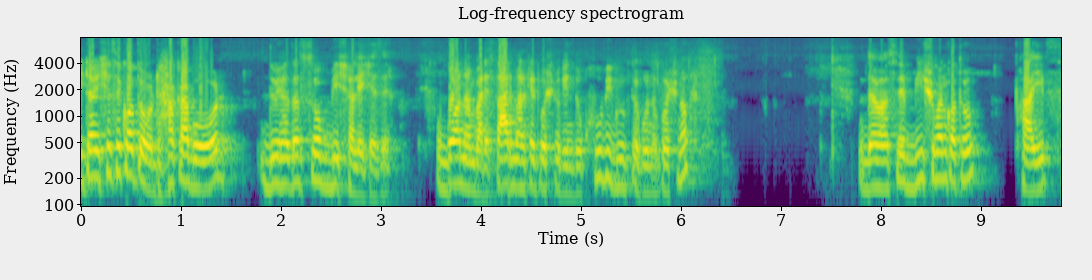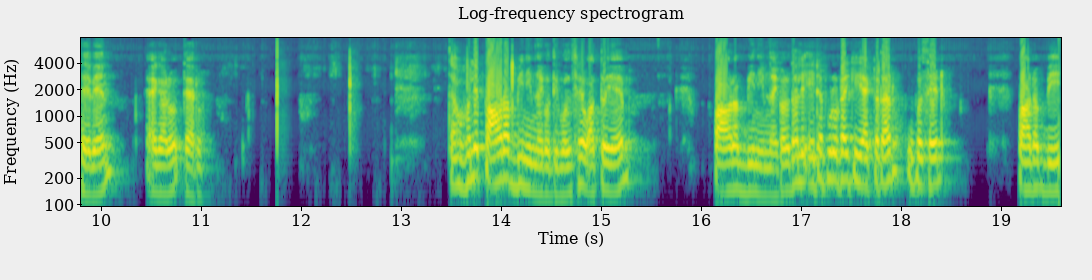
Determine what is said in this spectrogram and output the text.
এটা এসেছে কত? ঢাকা বোর্ড দুই হাজার চব্বিশ সালে এসেছে। গ নাম্বারে চার মার্কের প্রশ্ন কিন্তু খুবই গুরুত্বপূর্ণ প্রশ্ন। দেওয়া আছে বি সমান কত? ফাইভ সেভেন এগারো, তেরো। তাহলে পাওয়ার অফ বি নির্ণয় করতে বলছে, অতএব পাওয়ার অফ বি নির্ণয় করো। তাহলে এটা পুরোটাই কি একটা তার উপসেট? পাওয়ার অফ বি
